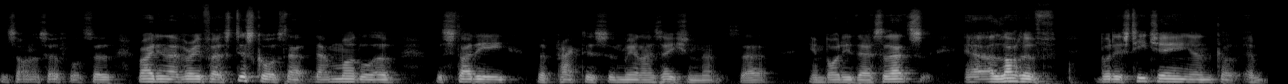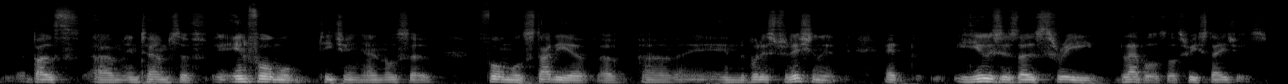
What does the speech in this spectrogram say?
and so on and so forth. So right in that very first discourse, that that model of the study, the practice, and realization that's uh, embodied there. So that's uh, a lot of Buddhist teaching and uh, both um, in terms of informal teaching and also formal study of, of in the Buddhist tradition, it it uses those three levels or three stages.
